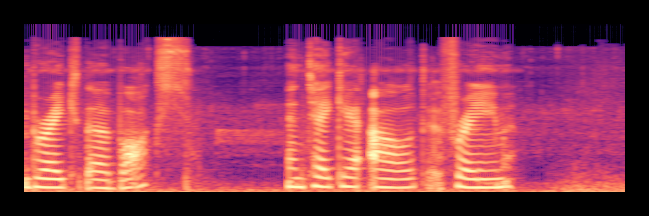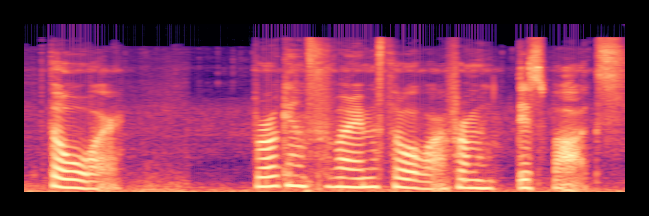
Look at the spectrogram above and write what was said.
break the box and take it out frame Thor. Broken frame Thor from this box.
